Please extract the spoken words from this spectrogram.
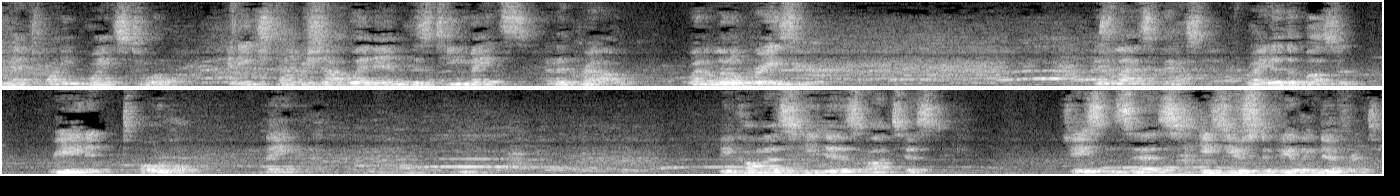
He had 20 points total, and each time a shot went in, his teammates and the crowd went a little crazier. His last basket, right at the buzzer, created total mayhem. Because he is autistic, Jason says he's used to feeling different,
